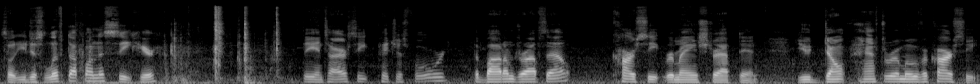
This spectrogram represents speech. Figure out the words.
So you just lift up on this seat here. The entire seat pitches forward. The bottom drops out. Car seat remains strapped in. You don't have to remove a car seat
